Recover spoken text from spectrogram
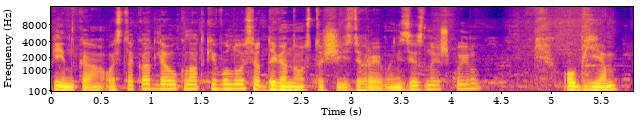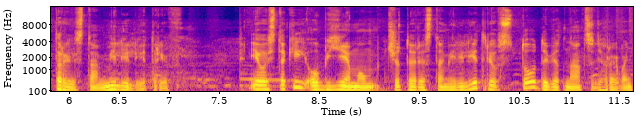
Пінка ось така для укладки волосся 96 гривень зі знижкою. Об'єм 300 мл. І ось такий об'ємом 400 мл 119 гривень.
